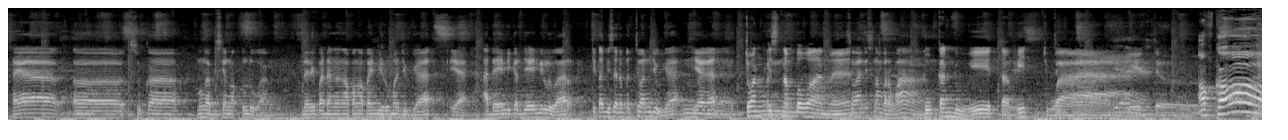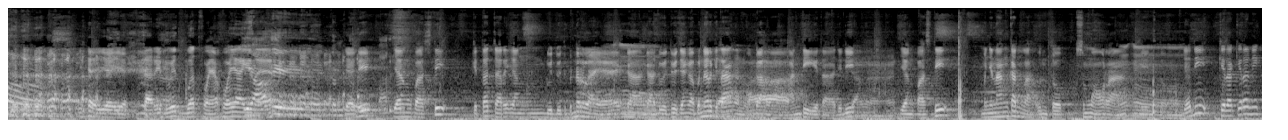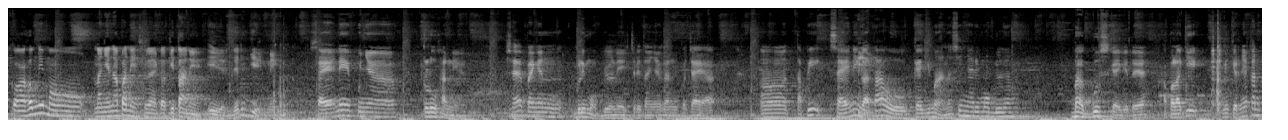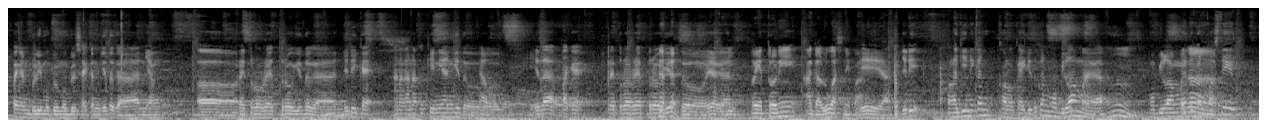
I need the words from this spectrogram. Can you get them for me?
Saya eh, suka menghabiskan waktu luang daripada nggak ngapa-ngapain di rumah juga ya ada yang dikerjain di luar kita bisa dapet cuan juga ya kan Cuan is number one, man. cuan is number one Bukan duit, tapi cuan. Cuan. Gitu. Of course. Iya iya iya. cari duit buat foya-foya gitu Iya, ya. eh, tentu. Jadi yang pasti kita cari yang duit-duit bener lah ya, nggak nggak duit-duit yang nggak bener kita Jangan, nggak anti kita. Jadi Jangan. yang pasti menyenangkan lah untuk semua orang Mm-mm. gitu. Jadi kira-kira nih Ko Ahong nih mau nanyain apa nih sebenarnya ke kita nih? Iya, jadi gini. Saya ini punya keluhan ya. Saya pengen beli mobil nih ceritanya kan Koca ya. Eh, tapi saya ini nggak tahu kayak gimana sih nyari mobil yang bagus kayak gitu ya. Apalagi mikirnya kan pengen beli mobil-mobil second gitu kan yang eh, retro-retro gitu kan. Jadi kayak anak-anak kekinian gitu. Oh, Kita pakai retro-retro gitu, ya kan. Retro nih agak luas nih pak. Iya, jadi apalagi ini kan kalau kayak gitu kan mobil lama ya. Hmm, Mobil lama itu kan Benar. pasti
